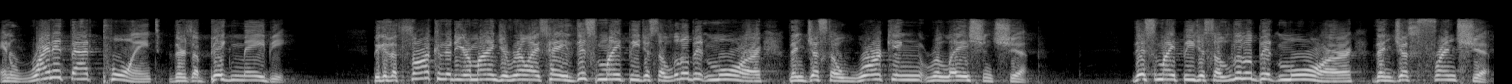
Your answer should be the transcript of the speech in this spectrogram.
And right at that point, there's a big maybe. Because a thought comes into your mind, you realize, hey, this might be just a little bit more than just a working relationship. This might be just a little bit more than just friendship.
